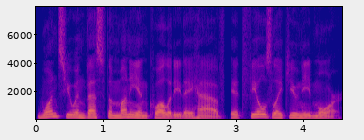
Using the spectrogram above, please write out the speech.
Once you invest the money and quality they have, it feels like you need more.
